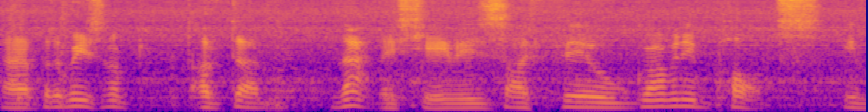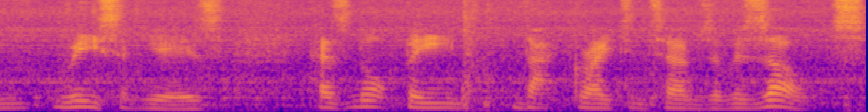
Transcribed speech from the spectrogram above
Uh, but the reason I've, I've done that this year is I feel growing in pots in recent years has not been that great in terms of results.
